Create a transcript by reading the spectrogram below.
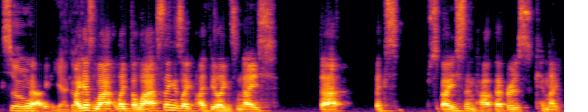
So yeah, yeah, go I ahead. guess la- like the last thing is like I feel like it's nice that like spice and hot peppers can like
